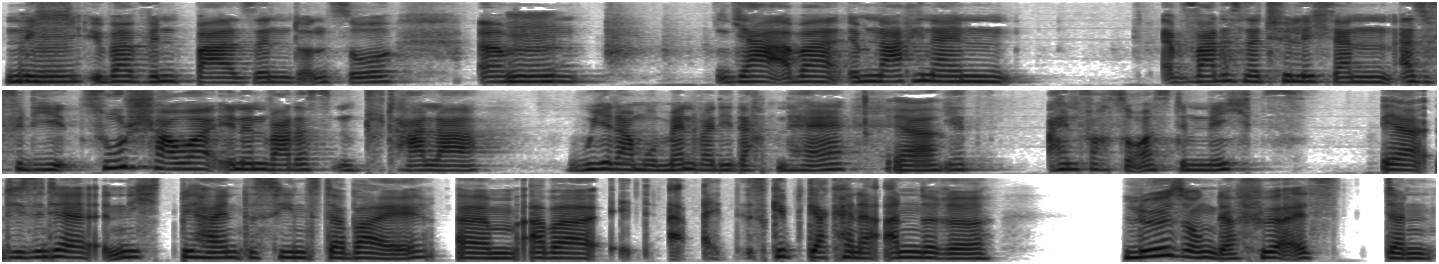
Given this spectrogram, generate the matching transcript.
nicht mhm. überwindbar sind und so. Ähm, ja, aber im Nachhinein war das natürlich dann, also für die ZuschauerInnen war das ein totaler weirder Moment, weil die dachten, hä, ja. jetzt einfach so aus dem Nichts. Ja, die sind ja nicht behind the scenes dabei, ähm, aber äh, es gibt gar keine andere Lösung dafür, als dann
